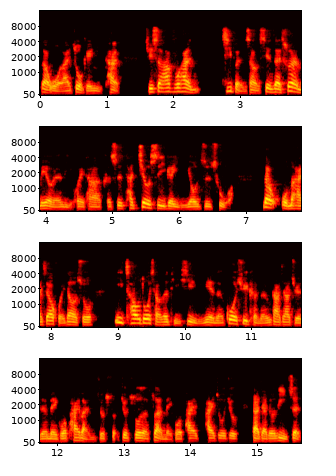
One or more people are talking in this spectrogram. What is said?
那我来做给你看。其实阿富汗基本上现在虽然没有人理会他，可是他就是一个隐忧之处啊。那我们还是要回到说，一超多强的体系里面呢，过去可能大家觉得美国拍板就说就说了算，美国拍拍桌就大家就立正。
